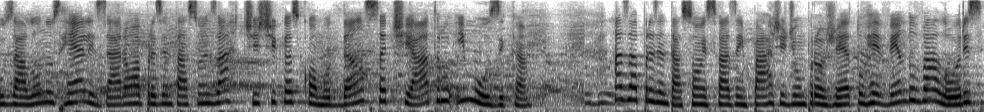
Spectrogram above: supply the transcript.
os alunos realizaram apresentações artísticas como dança, teatro e música. As apresentações fazem parte de um projeto Revendo Valores,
